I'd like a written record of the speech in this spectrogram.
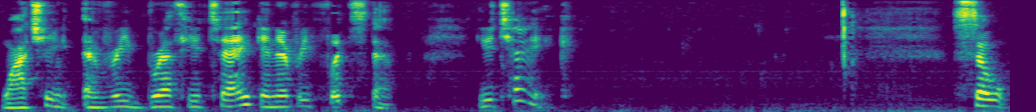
watching every breath you take and every footstep you take. So,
